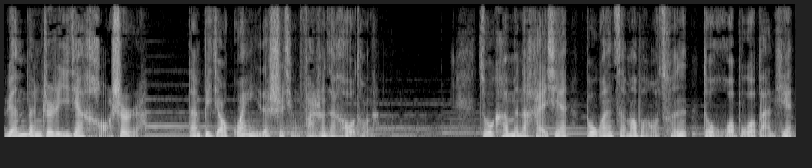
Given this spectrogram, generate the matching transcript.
原本这是一件好事啊，但比较怪异的事情发生在后头呢。租客们的海鲜不管怎么保存都活不过半天，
